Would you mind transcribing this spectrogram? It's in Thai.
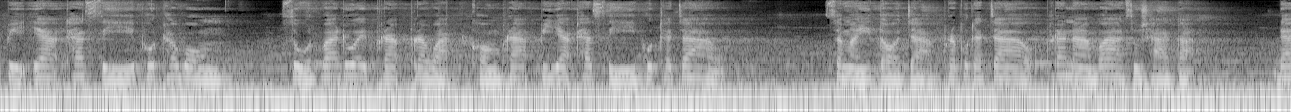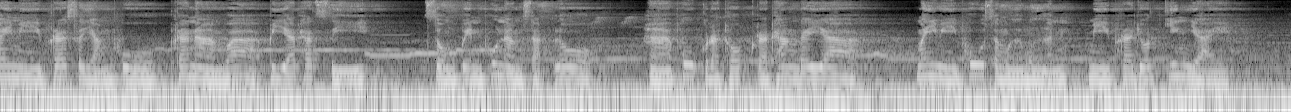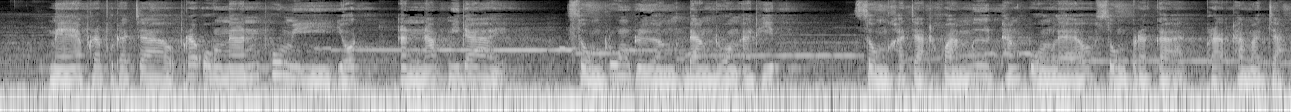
ปิยทัศีพุทธวงศ์สูตรว่าด้วยพระประวัติของพระปิยทัศีพุทธเจ้า สมัยต่อจากพระพุทธเจ้า พระนามว่าสุชาตะ ได้มีพระสยามภูพระนามว่าปิยทัศสีทรงเป็นผู้นำสัตว์โลก หาผู้กระทบกระทั่งได้ยาก ไม่มีผู้เสมอเหมือนมีพระยศยิ่งใหญ่ แม้พระพุทธเจ้าพระองค์นั้นผู้มียศ อันนับไม่ได้ทรงรุ่งเรืองดังดวงอาทิตย์ทรงขจัดความมืดทั้งปวงแล้วทรงประกาศพระธรรมจักร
